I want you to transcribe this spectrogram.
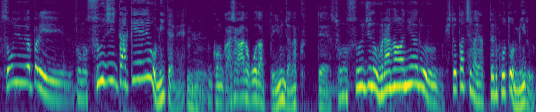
そういうやっぱり、その数字だけを見てね、この会社がどこうだって言うんじゃなくって、その数字の裏側にある人たちがやってることを見る。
